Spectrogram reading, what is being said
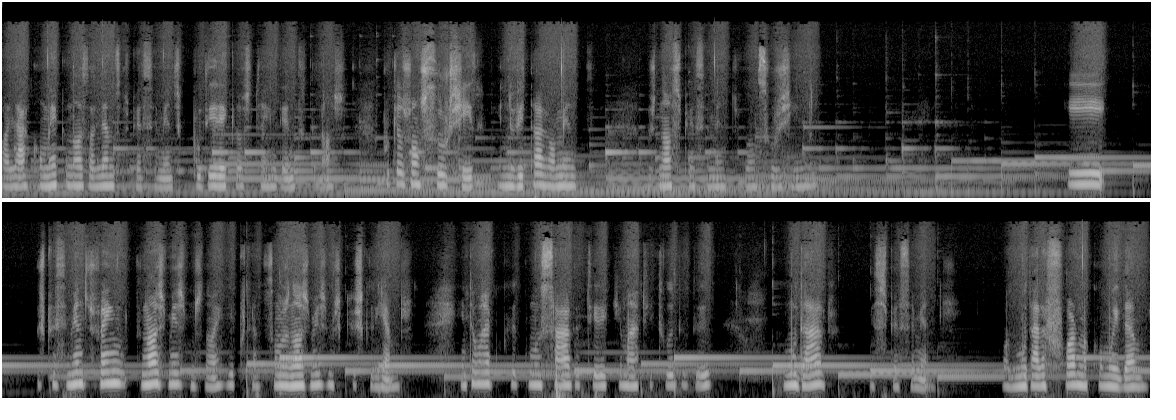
olhar como é que nós olhamos os pensamentos, que poder é que eles têm dentro de nós, porque eles vão surgir inevitavelmente os nossos pensamentos vão surgindo e os pensamentos vêm de nós mesmos, não é? E portanto somos nós mesmos que os criamos. Então há que começar a ter aqui uma atitude de mudar esses pensamentos, ou de mudar a forma como lidamos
